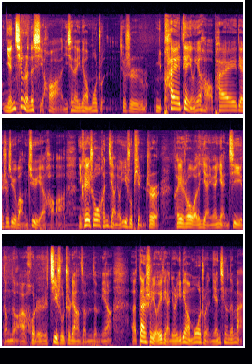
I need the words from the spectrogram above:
年轻人的喜好啊，你现在一定要摸准。就是你拍电影也好，拍电视剧、网剧也好啊，你可以说我很讲究艺术品质，可以说我的演员演技等等啊，或者是技术质量怎么怎么样。呃，但是有一点就是一定要摸准年轻人的脉。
